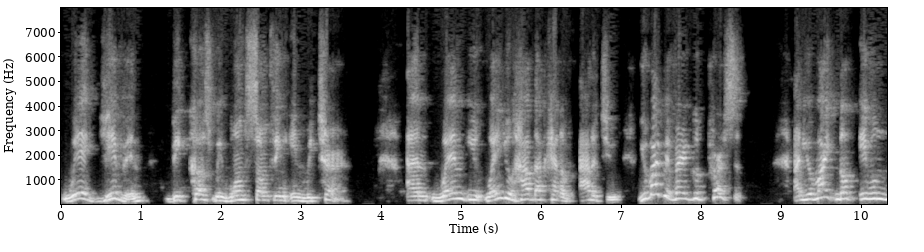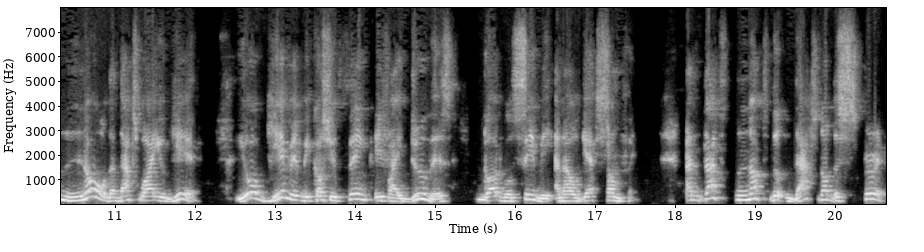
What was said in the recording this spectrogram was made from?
We're giving because we want something in return. And when you when you have that kind of attitude, you might be a very good person, and you might not even know that that's why you give. You're giving because you think if I do this, God will see me and I will get something. And that's not the that's not the spirit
